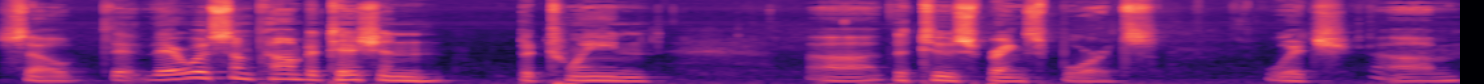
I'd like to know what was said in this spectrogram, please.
So th- there was some competition between uh, the two spring sports, which um,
